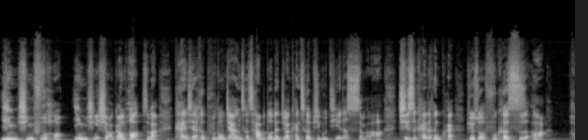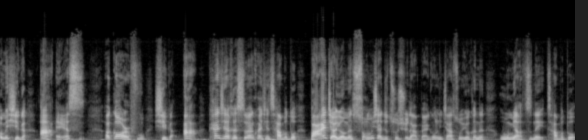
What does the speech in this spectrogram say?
隐形富豪、隐形小钢炮，是吧？看起来和普通家用车差不多的，就要看车屁股贴的是什么了啊。其实开得很快，比如说福克斯啊，后面写个 RS 啊，高尔夫写个 R，看起来和十万块钱差不多，把一脚油门，怂一下就出去了，百公里加速有可能五秒之内差不多。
